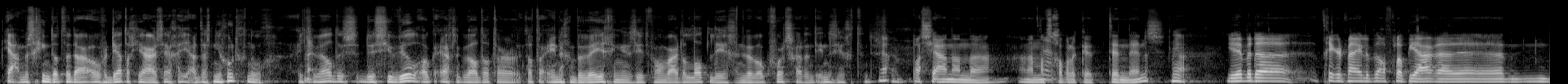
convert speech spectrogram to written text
Ja, misschien dat we daar over 30 jaar zeggen, ja, dat is niet goed genoeg. Weet je wel? Dus, dus je wil ook eigenlijk wel dat er, dat er enige beweging in zit van waar de lat ligt. En we hebben ook voortschrijdend inzicht. Dus, Ja, eh, pas je aan aan de, aan de maatschappelijke tendens. ja. Jullie hebben de, triggert mij de afgelopen jaren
